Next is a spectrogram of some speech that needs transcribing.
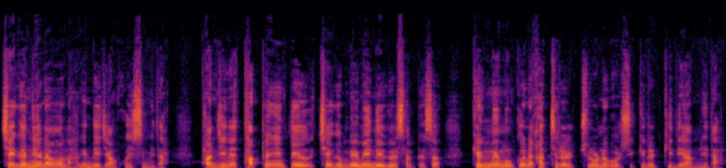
최근 현황은 확인되지 않고 있습니다. 단지 내 타평형 때의 최근 매매 내역을 살펴서 경매 물건의 가치를 추론해 볼 수 있기를 기대합니다.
